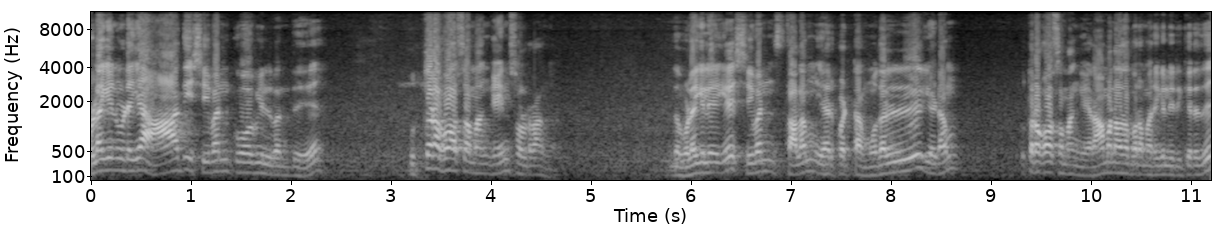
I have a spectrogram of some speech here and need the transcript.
உலகினுடைய ஆதி சிவன் கோவில் வந்து உத்தரகோச மங்கைன்னு சொல்கிறாங்க இந்த உலகிலேயே சிவன் ஸ்தலம் ஏற்பட்ட முதல் இடம் உத்தரகோச மங்கை ராமநாதபுரம் அருகில் இருக்கிறது.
